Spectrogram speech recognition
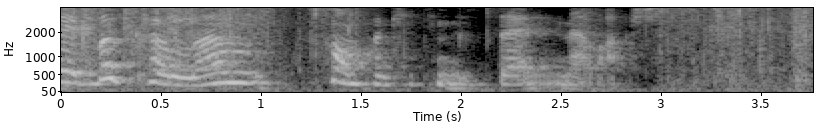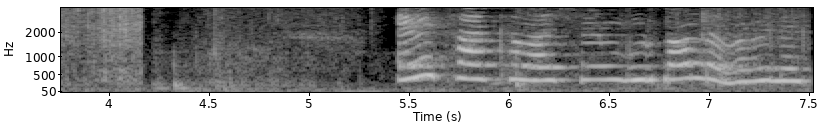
Ve bakalım son paketimizde ne var? Evet arkadaşlarım buradan da böyle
